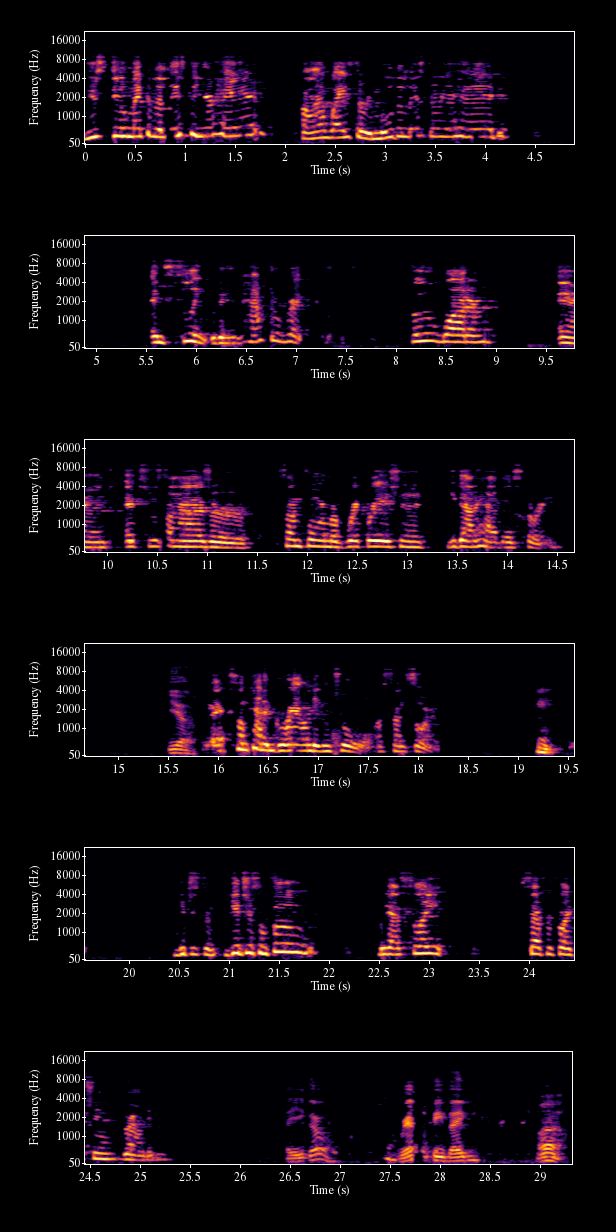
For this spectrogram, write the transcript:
you still making the list in your head. Find ways to remove the list from your head, and sleep because you have to rest. Food, water, and exercise or some form of recreation. You got to have those three. Yeah. That's some kind of grounding tool of some sort. Hmm. Get you some get you some food. We got sleep, self-reflection, grounding. There you go. Recipe, baby. Wow.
